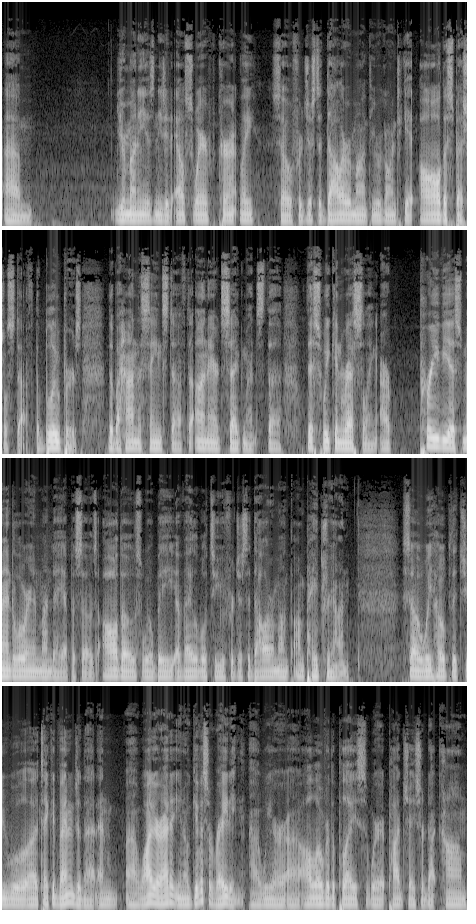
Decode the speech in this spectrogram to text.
Um, your money is needed elsewhere currently. So for just a dollar a month, you are going to get all the special stuff, the bloopers, the behind the scenes stuff, the unaired segments, the this week in wrestling, our previous Mandalorian Monday episodes. All those will be available to you for just a dollar a month on Patreon. So we hope that you will uh, take advantage of that. And uh, while you're at it, you know, give us a rating. Uh, we are uh, all over the place. We're at podchaser.com.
